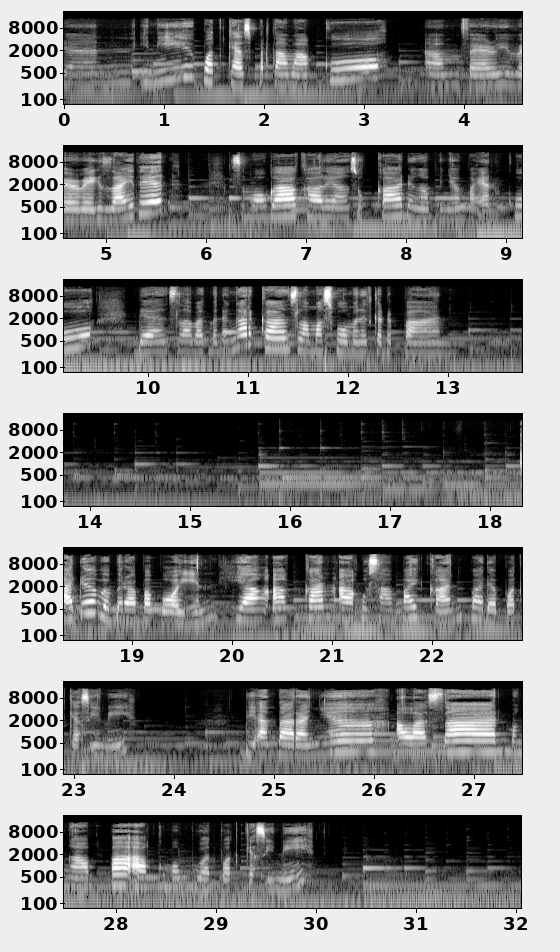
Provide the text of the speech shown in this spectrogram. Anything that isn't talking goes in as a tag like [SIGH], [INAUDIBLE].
Dan ini podcast pertamaku. I'm very very excited. Semoga kalian suka dengan penyampaianku dan selamat mendengarkan selama 10 menit ke depan. Ada beberapa poin yang akan aku sampaikan pada podcast ini. Di antaranya, alasan mengapa aku membuat podcast ini.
